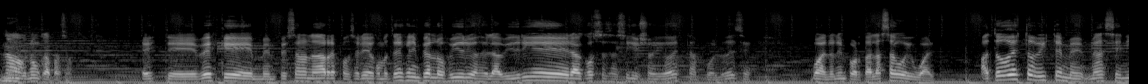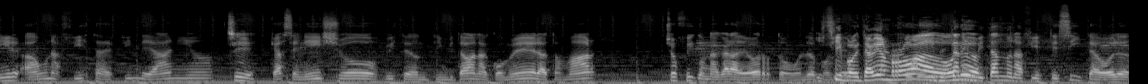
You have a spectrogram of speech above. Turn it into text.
No. Nunca, nunca pasó. Este, ves que me empezaron a dar responsabilidad, como tenés que limpiar los vidrios de la vidriera, cosas así que yo digo, estas boludeces. Bueno, no importa, las hago igual. A todo esto, viste, me, me hacen ir a una fiesta de fin de año. Sí. Que hacen ellos, viste, donde te invitaban a comer, a tomar. Yo fui con una cara de orto, boludo. Y sí, porque te habían robado, Me están boludo. invitando a una fiestecita, boludo.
